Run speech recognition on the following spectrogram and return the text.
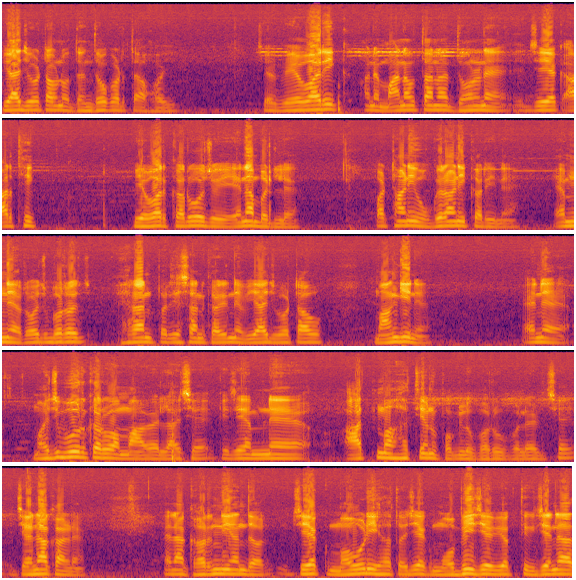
વ્યાજ વટાવનો ધંધો કરતા હોય જે વ્યવહારિક અને માનવતાના ધોરણે જે એક આર્થિક વ્યવહાર કરવો જોઈએ એના બદલે પઠાણી ઉઘરાણી કરીને એમને રોજબરોજ હેરાન પરેશાન કરીને વ્યાજ વટાવ માંગીને એને મજબૂર કરવામાં આવેલા છે કે જે એમને આત્મહત્યાનું પગલું ભરવું પડે છે. જેના કારણે એના ઘરની અંદર જે એક મવડી હતો, જે એક મોભી જે વ્યક્તિ જેના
